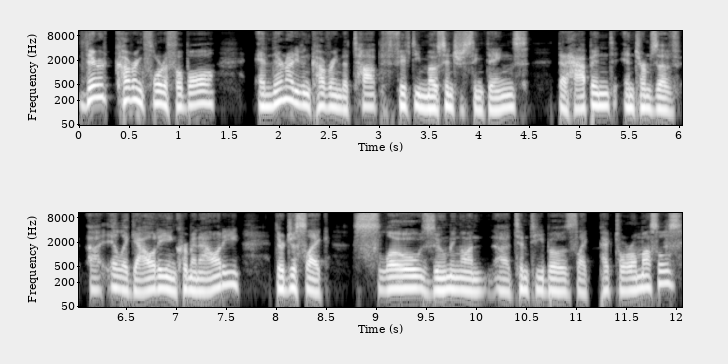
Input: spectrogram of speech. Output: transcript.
They're covering Florida football, and they're not even covering the top 50 most interesting things that happened in terms of uh, illegality and criminality. They're just like slow zooming on uh, Tim Tebow's like pectoral muscles,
